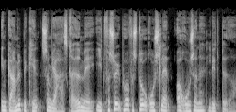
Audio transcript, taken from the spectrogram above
En gammel bekendt, som jeg har skrevet med i et forsøg på at forstå Rusland og russerne lidt bedre.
